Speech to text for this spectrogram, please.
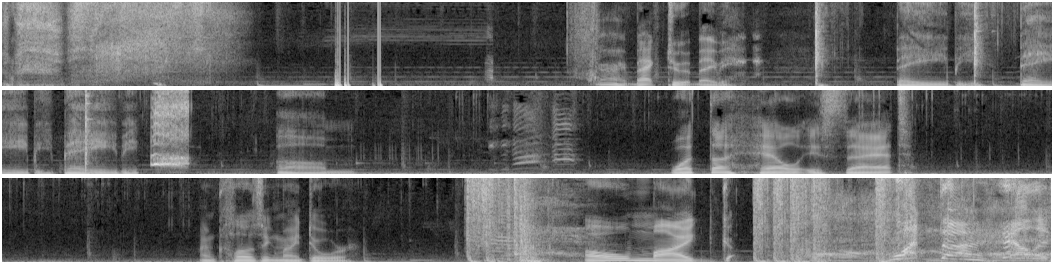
All right, back to it, baby. Baby, baby, baby. Um. What the hell is that? I'm closing my door. Oh my god. What the hell is.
